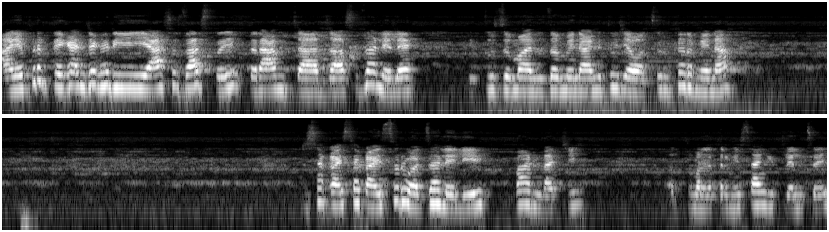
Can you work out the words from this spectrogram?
आणि प्रत्येकांच्या घरी असंच असतंय तर आमचं आज असं झालेलं आहे की तुझं माझं जमेना आणि तुझ्या वाचून करमेना सकाळी सकाळी सुरुवात झालेली आहे भांडणाची. तुम्हाला तर मी सांगितलेलंच आहे.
